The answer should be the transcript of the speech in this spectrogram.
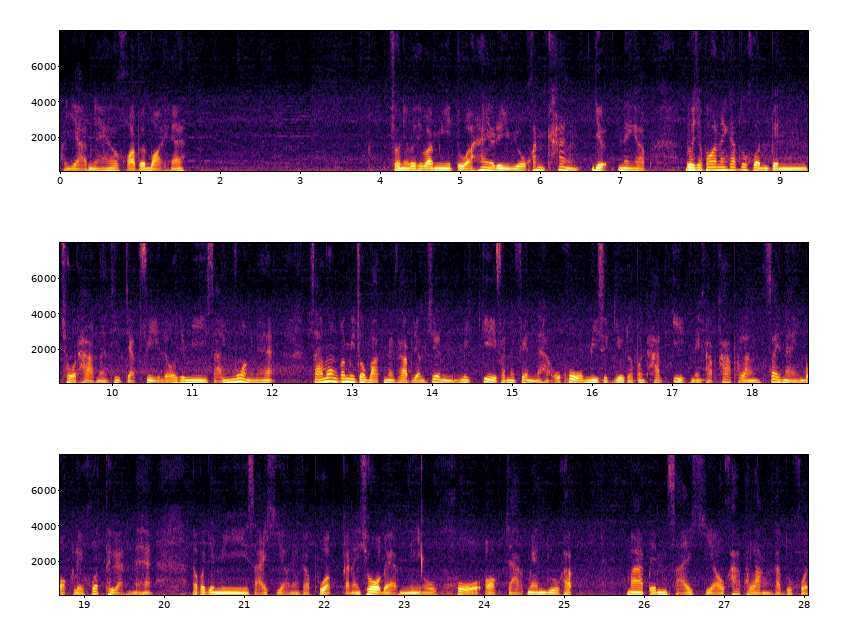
พยายามอย่าให้เขาคอร์สบ่อยๆนะ ช่วงนี้ก็ถือว่ามีตัวให้รีวิวค่อนข้างเยอะนะครับ โดยเฉพาะนะครับทุกคนเป็นโชว์ไทม์นะที่แจกฟรีแล้วก็จะมีสายม่วงนะฮะ สายม่วงก็มีตัวบักนะครับ อย่างเช่นมิกกี้ฟันเฟนนะฮะโอ้โห มีสกิลเดบรรทัดอีกนะครับ ค่าพลังไส้ในบอกเลยโคตรเถื่อนนะฮะ แล้วก็จะมีสายเขียวนะครับ พวกกันในโชว์แบบนี้ โอ้โห ออกจากแมนยูครับ มาเป็นสายเขียวค่าพลังครับทุกคน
